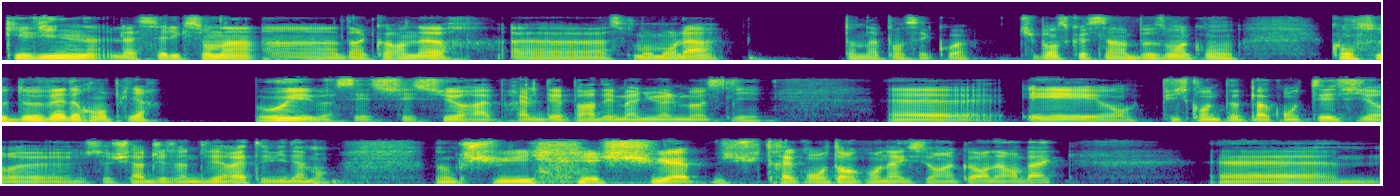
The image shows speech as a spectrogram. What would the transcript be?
Kevin, la sélection d'un corner à ce moment-là, t'en as pensé quoi? Tu penses que c'est un besoin qu'on se devait de remplir? Oui, bah c'est sûr, après le départ d'Emmanuel Mosley, euh, et puisqu'on ne peut pas compter sur euh, ce cher Jason Verrett, évidemment. Donc je suis, je suis, je suis très content qu'on aille sur un cornerback. Euh,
